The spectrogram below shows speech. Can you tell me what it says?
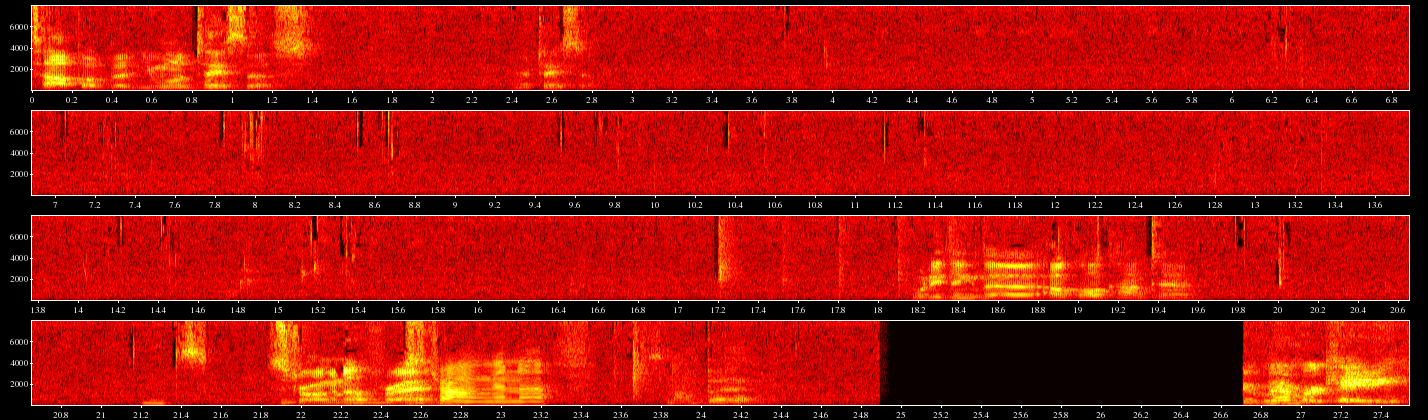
top of it. You want to taste this? Here, taste it. What do you think the alcohol content? It's Strong enough, right? strong enough. It's not bad. Remember, Katie,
